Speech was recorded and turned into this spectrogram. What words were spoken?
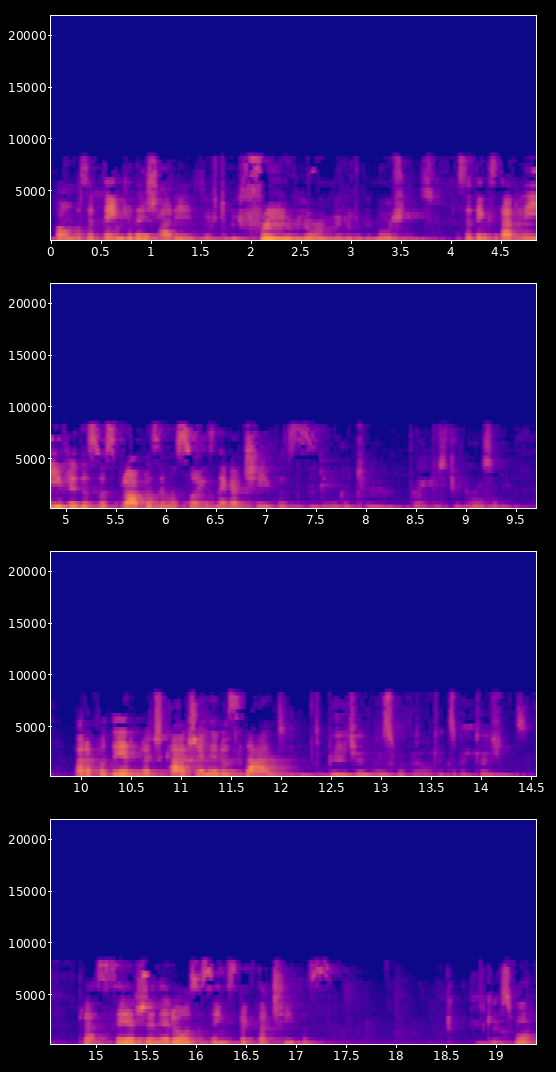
Bom, você tem que deixar ir. You have to be free of your own negative emotions Você tem que estar livre das suas próprias emoções negativas in order to practice generosity. para poder praticar generosidade, To be generous without expectations. para ser generoso sem expectativas. And guess what?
